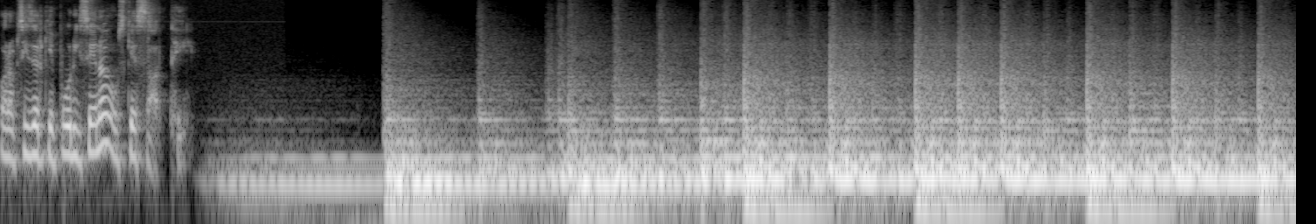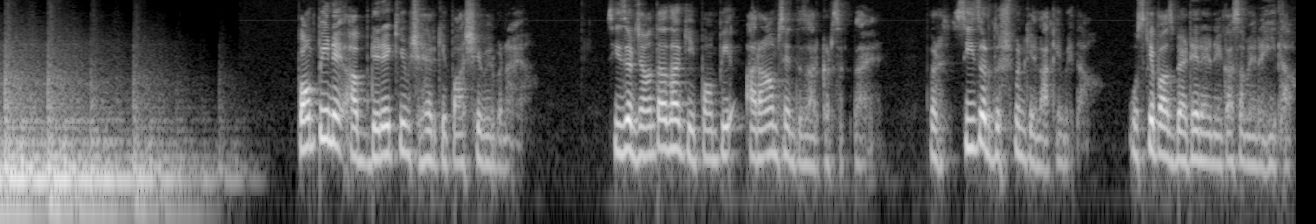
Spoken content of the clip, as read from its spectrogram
और अब सीजर की पूरी सेना उसके साथ थी। पॉम्पी ने अब डेरेकियम शहर के पास शिविर बनाया। सीजर जानता था कि पॉम्पी आराम से इंतज़ार कर सकता है, पर सीजर दुश्मन के इलाके में था। उसके पास बैठे रहने का समय नहीं था।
